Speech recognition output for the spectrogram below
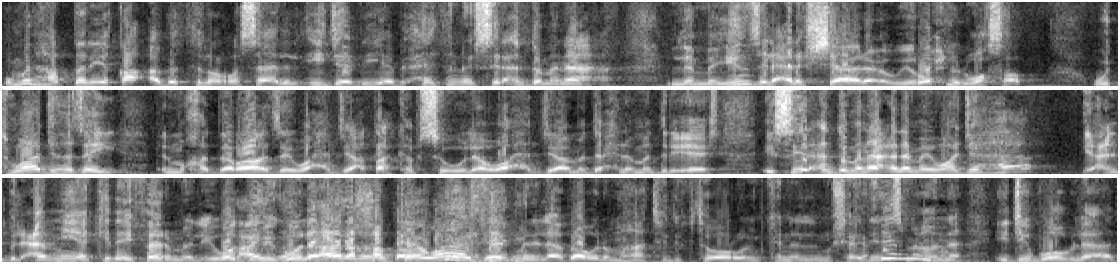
ومن هالطريقة أبث له الرسائل الإيجابية بحيث إنه يصير عنده مناعة. لما ينزل على الشارع ويروح للوسط وتواجهه زي المخدرات زي واحد جاء أعطاه كبسولة واحد جاء مدح له مدري إيش يصير عنده مناعة. لما يواجهها يعني بالعامية كذا يفرمل يوقف يقول هذا خطأ. كثير من الآباء والأمهات في دكتور ويمكن المشاهدين يسمعونا. يجيبوا أولاد.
